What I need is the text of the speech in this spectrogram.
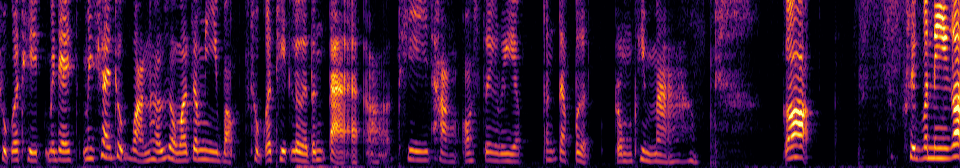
ทุกอาทิตย์ไม่ได้ไม่ใช่ทุกวันรู้สึกว่าจะมีแบบทุกอาทิตย์เลยตั้งแต่ที่ทางออสเตรเลียตั้งแต่เปิดโรงพิมพ์มา ก็คลิปวันนี้ก็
